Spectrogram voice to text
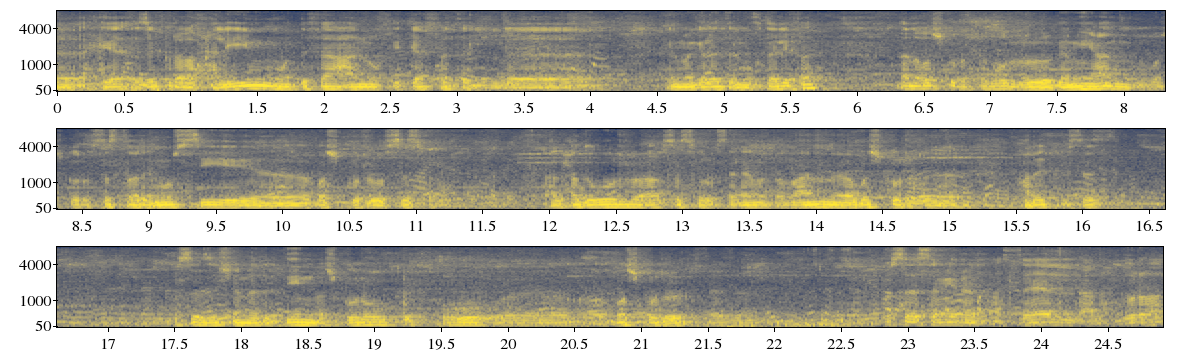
آه، إحياء ذكرى حليم والدفاع عنه في كافة ال- المجالات المختلفة. أنا بشكر الحضور جميعا وبشكر أستاذ طارق مرسي آه، بشكر أستاذ على الحضور أستاذ فاروق سلامة طبعا وبشكر آه، حضرتك أستاذ أستاذ هشام بدر الدين بشكره وبشكر استاذه سميره العسال على حضورها.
